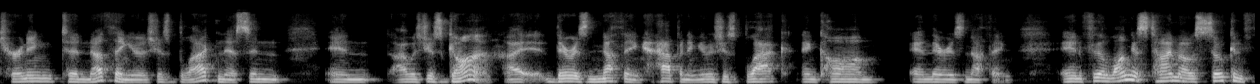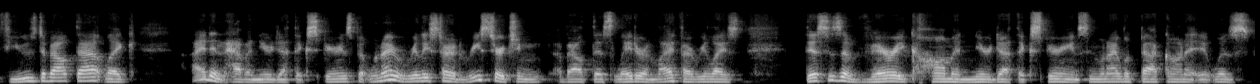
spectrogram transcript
turning to nothing. It was just blackness and and i was just gone. I there was nothing happening. It was just black and calm and there is nothing and for the longest time i was so confused about that like I didn't have a near death experience, but when I really started researching about this later in life, I realized this is a very common near death experience. And when I look back on it, it was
